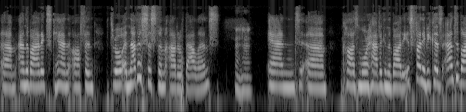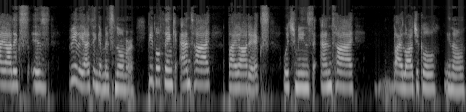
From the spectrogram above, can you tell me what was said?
um, antibiotics can often throw another system out of balance mm-hmm. and um, cause more havoc in the body. It's funny because antibiotics is really, I think, a misnomer. People think antibiotics, which means anti biological, you know,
